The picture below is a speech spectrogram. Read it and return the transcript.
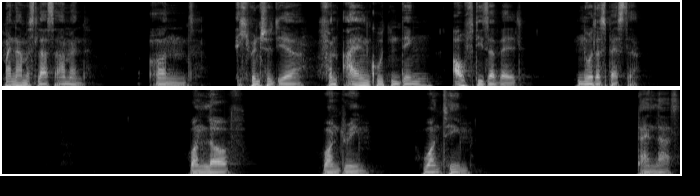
Mein Name ist Lars Ament und ich wünsche dir von allen guten Dingen auf dieser Welt nur das Beste. One love, one dream, one team. Dein Lars.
